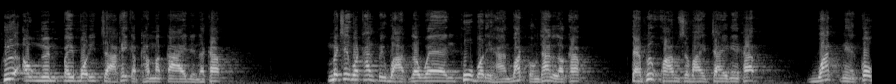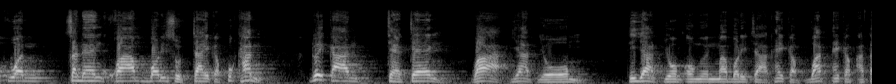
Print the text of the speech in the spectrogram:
เพื่อเอาเงินไปบริจาคให้กับธรรมกายเนี่ยนะครับ ไม่ใช่ว่าท่านไปหวาดระแวง ผู้บริหารวัดของท่านหรอกครับ แต่เพื่อความสบายใจไงครับ วัดเนี่ยก็ควรแสดงความบริสุทธิ์ใจกับพวกท่าน ด้วยการแจกแจงว่าญาติโยม ที่ญาติโยมเอาเงินมาบริจาคให้กับวัดให้กับอาต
